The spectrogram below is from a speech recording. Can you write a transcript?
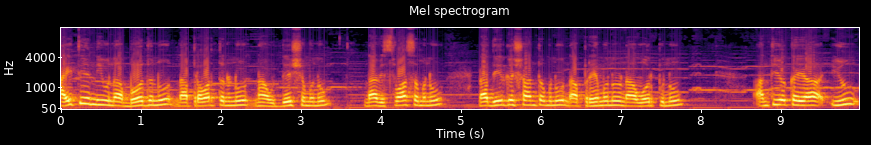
అయితే నీవు నా బోధను నా ప్రవర్తనను నా ఉద్దేశమును నా విశ్వాసమును నా దీర్ఘశాంతమును నా ప్రేమను నా ఓర్పును అంత్యొకయ యు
